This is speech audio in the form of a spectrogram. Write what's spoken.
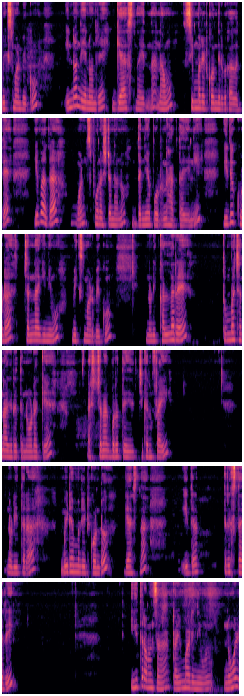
ಮಿಕ್ಸ್ ಮಾಡಬೇಕು. ಇನ್ನೊಂದು ಏನು ಅಂದರೆ ಗ್ಯಾಸ್ನ ಇದನ್ನ ನಾವು ಸಿಮ್ಮಲ್ಲಿ ಇಟ್ಕೊಂಡಿರ್ಬೇಕಾಗುತ್ತೆ. ಇವಾಗ ಒಂದು ಸ್ಪೂನಷ್ಟು ನಾನು ಧನಿಯಾ ಪೌಡ್ರನ್ನ ಹಾಕ್ತಾಯಿದ್ದೀನಿ ಇದು ಕೂಡ ಚೆನ್ನಾಗಿ ನೀವು ಮಿಕ್ಸ್ ಮಾಡಬೇಕು. ನೋಡಿ ಕಲ್ಲರೇ ತುಂಬ ಚೆನ್ನಾಗಿರುತ್ತೆ ನೋಡೋಕ್ಕೆ. ಅಷ್ಟು ಚೆನ್ನಾಗಿ ಬರುತ್ತೆ ಈ ಚಿಕನ್ ಫ್ರೈ ನೋಡಿ ಈ ಥರ ಮೀಡಿಯಮಲ್ಲಿ ಇಟ್ಕೊಂಡು ಗ್ಯಾಸ್ನ ಈ ಥರ ತಿರುಗಿಸ್ತಾ ರೀ ಈ ಥರ ಒಂದು ಸಲ ಟ್ರೈ ಮಾಡಿ ನೀವು ನೋಡಿ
